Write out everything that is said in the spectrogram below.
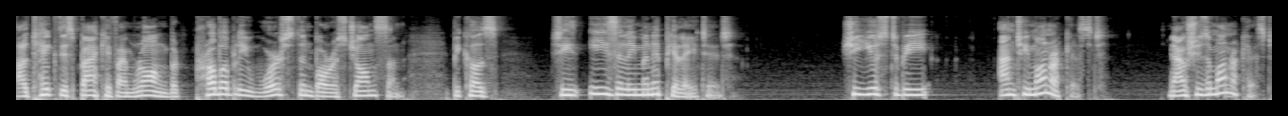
I'll take this back if I'm wrong, but probably worse than Boris Johnson, because she's easily manipulated. She used to be anti-monarchist. Now she's a monarchist.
